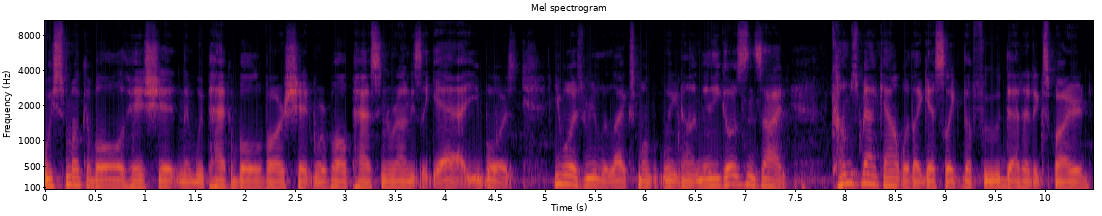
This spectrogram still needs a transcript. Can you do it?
we smoke a bowl of his shit, and then we pack a bowl of our shit, and we're all passing around. He's like, yeah, you boys, you boys really like smoking weed, huh? And then he goes inside, comes back out with, I guess, like the food that had expired,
